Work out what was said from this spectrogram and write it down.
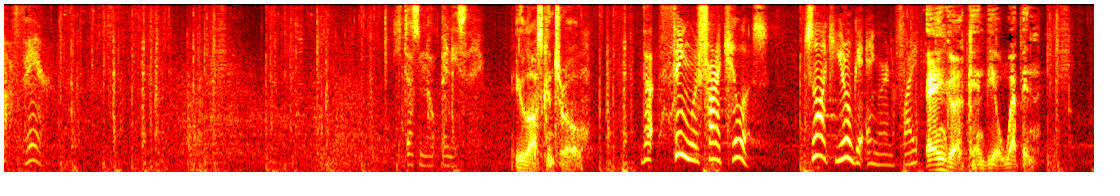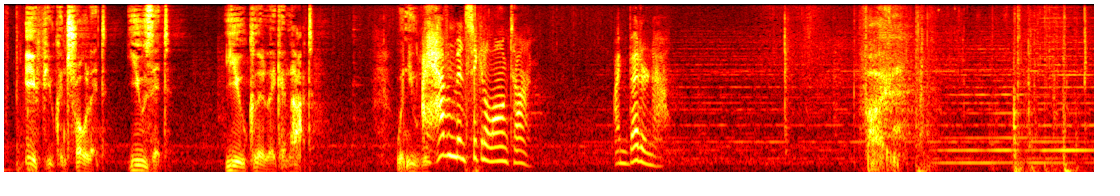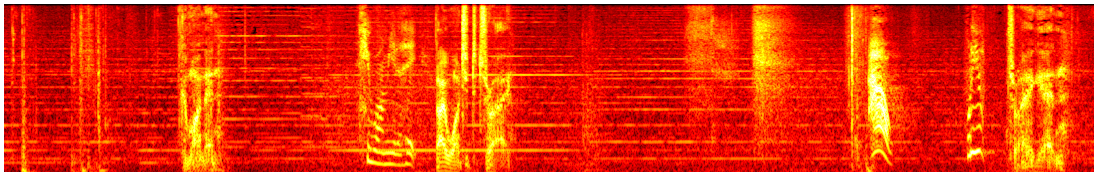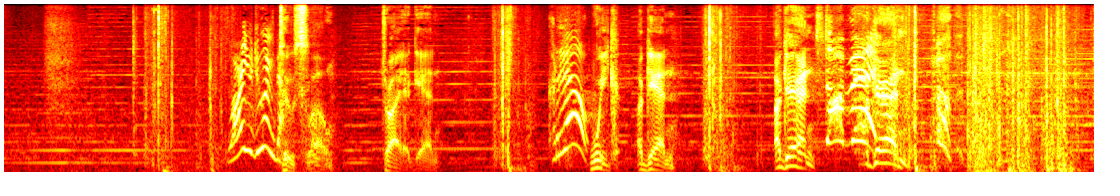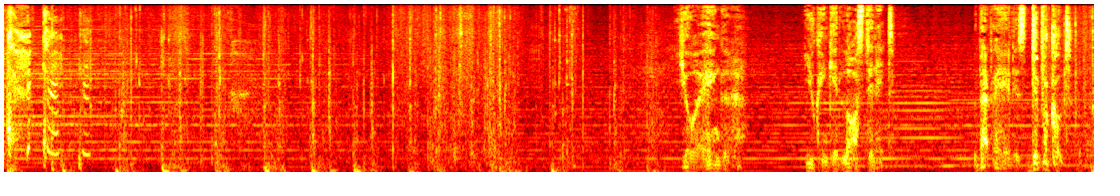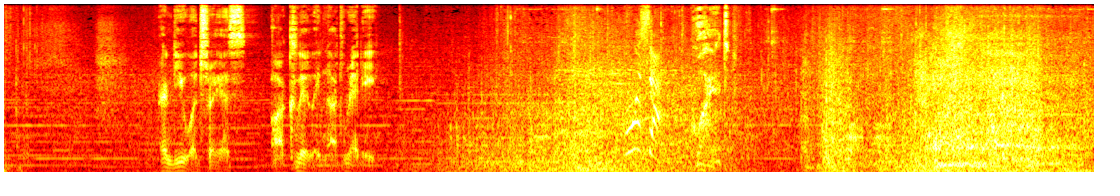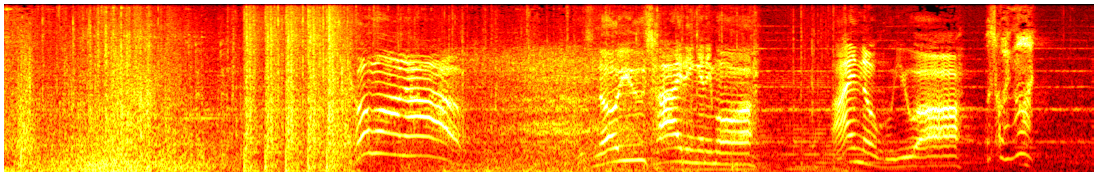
not fair. He doesn't know anything. You lost control. That thing was trying to kill us. It's not like you don't get anger in a fight. Anger can be a weapon. If you control it, use it. You clearly cannot. When you... I haven't been sick in a long time. I'm better now. Fine. Come on then. You want me to hit you? I want you to try. Ow! What are you... Try again. Why are you doing that? Too slow. Try again. Cut it out! Weak. Again. Again. Stop it! Again! Lost in it. The path ahead is difficult. And you, Atreus, are clearly not ready. What was that? Quiet. Come on out! There's no use hiding anymore. I know who you are. What's going on?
